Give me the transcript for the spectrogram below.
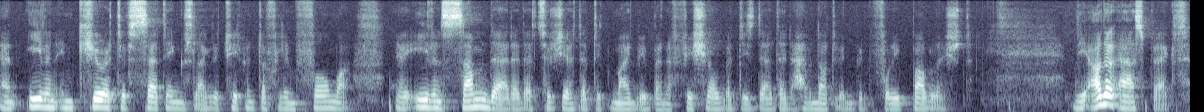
And even in curative settings like the treatment of lymphoma, there are even some data that suggest that it might be beneficial, but these data have not been, been fully published. The other aspect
